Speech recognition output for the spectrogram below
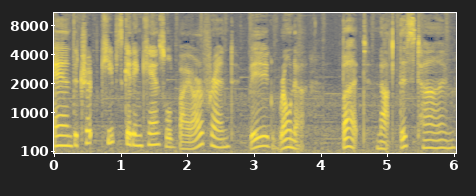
and the trip keeps getting canceled by our friend, Big Rona. But not this time.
